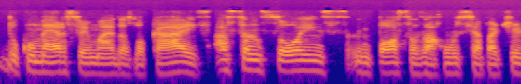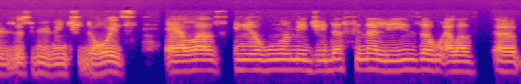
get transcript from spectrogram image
do comércio em moedas locais, as sanções impostas à Rússia a partir de 2022, elas em alguma medida sinalizam, elas uh,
